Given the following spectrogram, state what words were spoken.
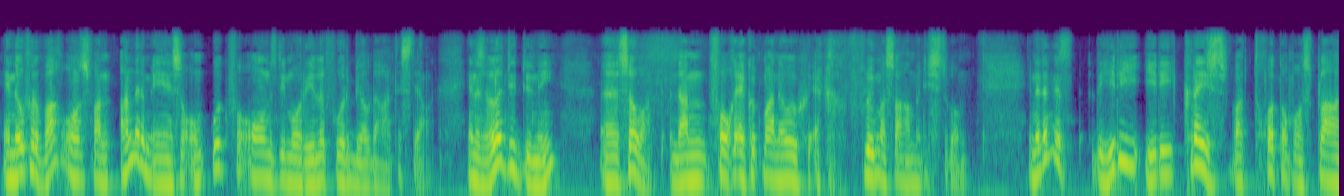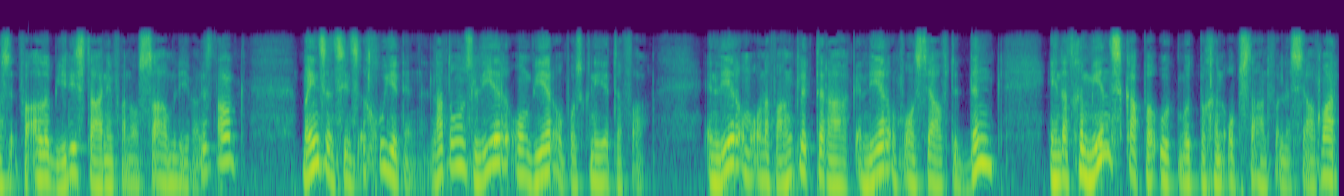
En nou verwag ons van ander mense om ook vir ons die morele voorbeeld daar te stel. En as hulle dit doen nie, uh, so wat. En dan volg ek ook maar nou ek vloei maar saam met die stroom. En ek dink is hierdie hierdie kruis wat God op ons plaas veral op hierdie stadium van ons samelewing. Dis dalk mensensiens 'n goeie ding. Laat ons leer om weer op ons knieë te val en leer om onafhanklik te raak en leer om vir onsself te dink en dat gemeenskappe ook moet begin opstaan vir hulle self. Maar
